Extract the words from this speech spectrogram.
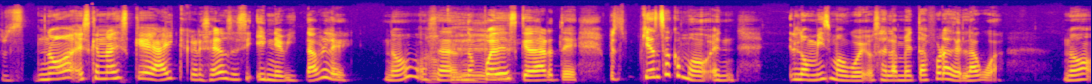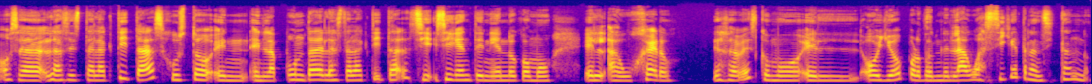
Pues no, es que no es que hay que crecer, o sea, es inevitable, ¿no? O sea, no puedes quedarte. Pues pienso como en lo mismo, güey, o sea, la metáfora del agua, ¿no? O sea, las estalactitas, justo en, en la punta de la estalactita, si- siguen teniendo como el agujero, ya sabes, como el hoyo por donde el agua sigue transitando.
